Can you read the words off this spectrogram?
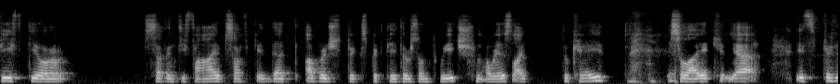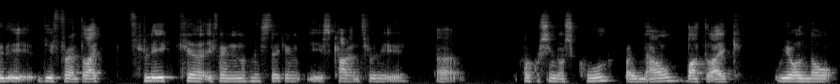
fifty or seventy-five, something like that. Average spectators on Twitch now is like 2K. so like yeah, it's pretty different. Like Flick, uh, if I'm not mistaken, is currently focusing on school right now, but like we all know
